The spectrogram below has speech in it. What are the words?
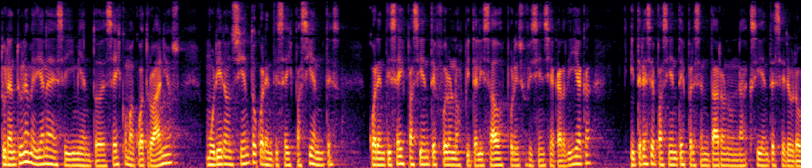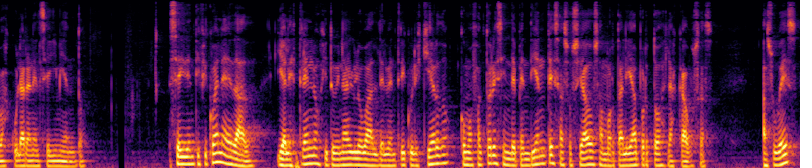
Durante una mediana de seguimiento de 6,4 años, murieron 146 pacientes, 46 pacientes fueron hospitalizados por insuficiencia cardíaca y 13 pacientes presentaron un accidente cerebrovascular en el seguimiento. Se identificó a la edad y al estrés longitudinal global del ventrículo izquierdo como factores independientes asociados a mortalidad por todas las causas. A su vez,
